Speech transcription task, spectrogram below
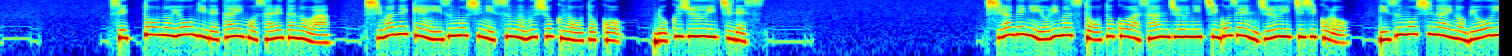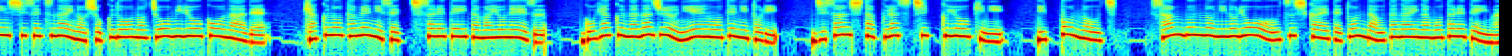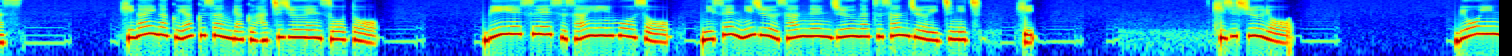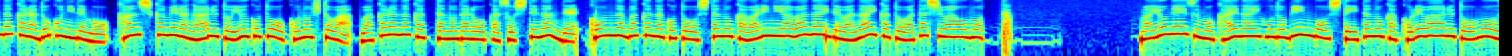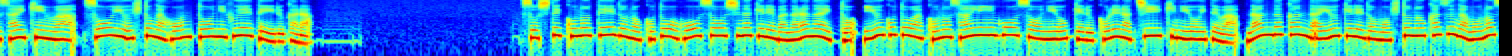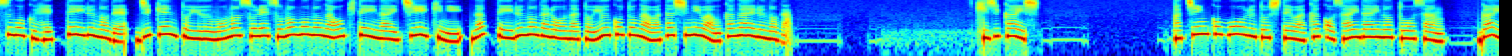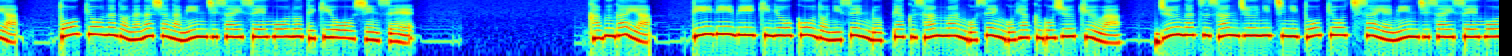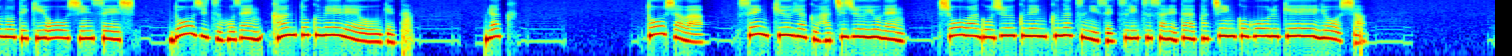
窃盗の容疑で逮捕されたのは、島根県出雲市に住む無職の男、61です。調べによりますと男は30日午前11時頃、出雲市内の病院施設内の食堂の調味料コーナーで、客のために設置されていたマヨネーズ、572円を手に取り、持参したプラスチック容器に、1本のうち、3分の2の量を移し替えて飛んだ疑いが持たれています。被害額約380円相当。BSS 参院放送、2023年10月31日、日。記事終了。病院だからどこにでも監視カメラがあるということをこの人はわからなかったのだろうかそしてなんでこんな馬鹿なことをしたのか割に合わないではないかと私は思った。マヨネーズも買えないほど貧乏していたのかこれはあると思う最近はそういう人が本当に増えているから。そしてこの程度のことを放送しなければならないということはこの参院放送におけるこれら地域においてはなんだかんだ言うけれども人の数がものすごく減っているので事件というものそれそのものが起きていない地域になっているのだろうなということが私には伺えるのだ。記事開始。パチンコボールとしては過去最大の倒産、ガイア、東京など7社が民事再生法の適用を申請。株ガイア、TDB 企業コード2603 5559は、10月30日に東京地裁へ民事再生法の適用を申請し、同日保全監督命令を受けた。略。当社は、1984年、昭和59年9月に設立されたパチンコホール経営業者。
